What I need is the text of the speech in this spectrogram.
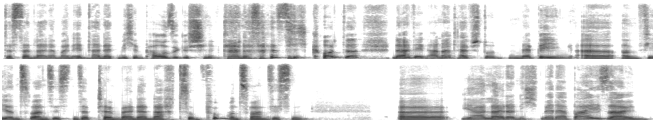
dass dann leider mein Internet mich in Pause geschickt hat. Das heißt, ich konnte nach den anderthalb Stunden Napping äh, am 24. September in der Nacht zum 25. Äh, ja leider nicht mehr dabei sein.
